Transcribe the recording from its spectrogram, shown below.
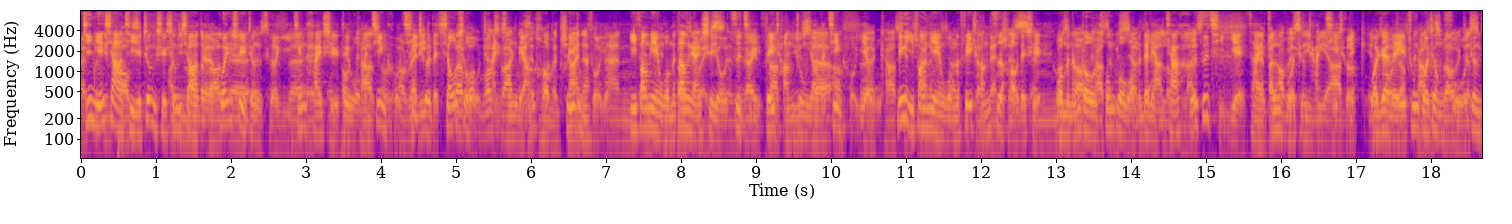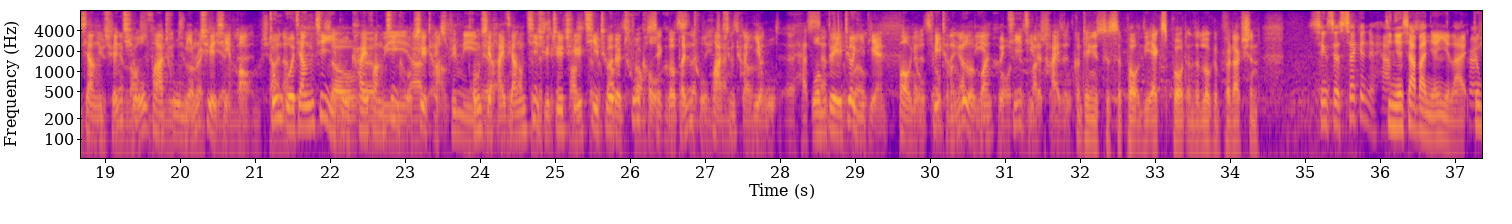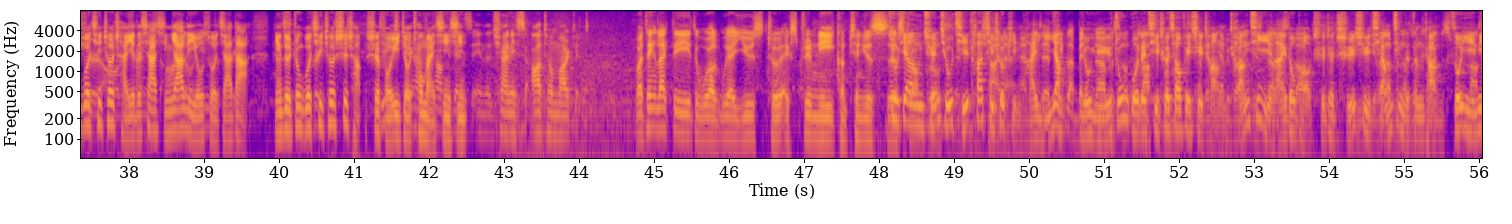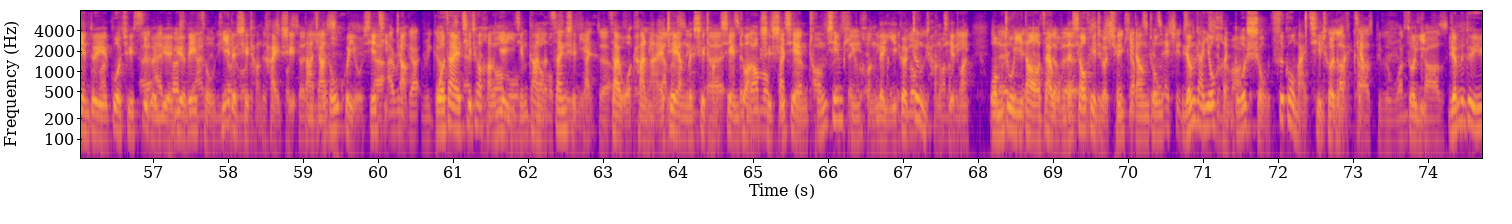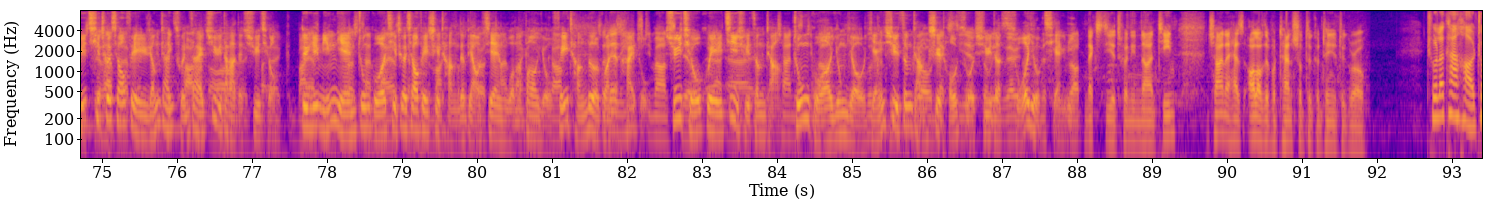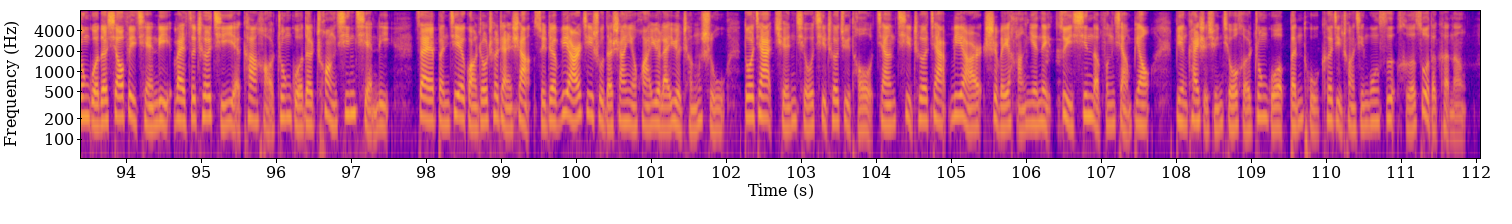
今年夏季正式生效的关税政策已经开始对我们进口汽车的销售产生良好的推动作用。一方面，我们当然是有自己非常重要的进口业务；另一方面，我们非常自豪的是，我们能够通过我们的两家合资企业在中国生产汽车。我认为，中国政府正向全球发出明确信号：中国将进一步开放进口市场，同时还将继续支持汽车的出口。和本土化生产业务，我们对这一点抱有非常乐观和积极的态度。今年下半年以来，中国汽车产业的下行压力有所加大。您对中国汽车市场是否依旧充满信心？就像全球其他汽车品牌一样，由于中国的汽车消费市场长期以来都保持着持续强劲的增长，所以面对过去四个月略微走低的市场态势，大家都会有些紧张。我在汽车行业已经干了三十年，在我看来，这样的市场现状是实现重新平衡的一个正常阶段。我们注意到，在我们的消费者群体当中，仍然有很多首次购买汽车的买家，所以人们对于对于汽车消费仍然存在巨大的需求。对于明年中国汽车消费市场的表现，我们抱有非常乐观的态度。需求会继续增长，中国拥有延续增长势头所需的所有潜力。除了看好中国的消费潜力，外资车企也看好中国的创新潜力。在本届广州车展上，随着 VR 技术的商业化越来越成熟，多家全球汽车巨头将汽车加 VR 视为行业内最新的风向标，并开始寻求和中国本土科技创新公司合作的可能。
